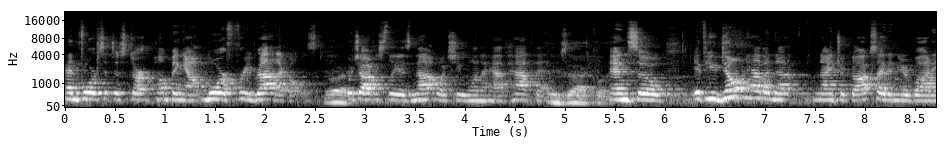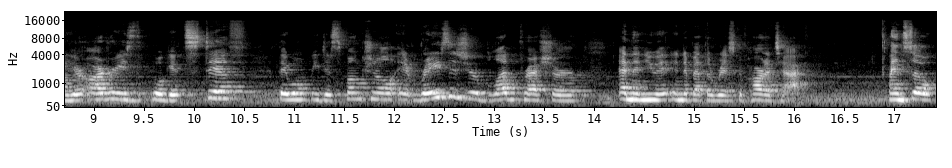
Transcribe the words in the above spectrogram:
and force it to start pumping out more free radicals, Right. which obviously is not what you want to have happen. Exactly. And so, if you don't have enough nitric oxide in your body, your arteries will get stiff, they won't be dysfunctional, it raises your blood pressure, and then you end up at the risk of heart attack. And so,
